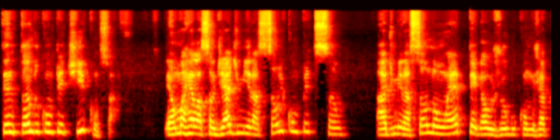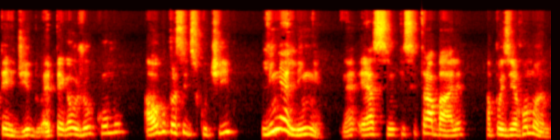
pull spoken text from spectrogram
tentando competir com Safo é uma relação de admiração e competição. A admiração não é pegar o jogo como já perdido, é pegar o jogo como algo para se discutir linha a linha. Né? É assim que se trabalha a poesia romana,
